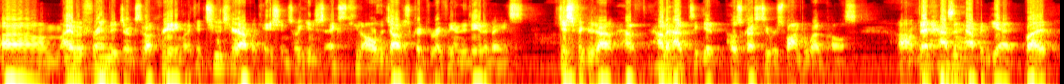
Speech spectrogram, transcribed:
Um, I have a friend that jokes about creating like a two-tier application, so he can just execute all the JavaScript directly in the database. Just figured out how, how to have to get Postgres to respond to web calls. Um, that hasn't happened yet, but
